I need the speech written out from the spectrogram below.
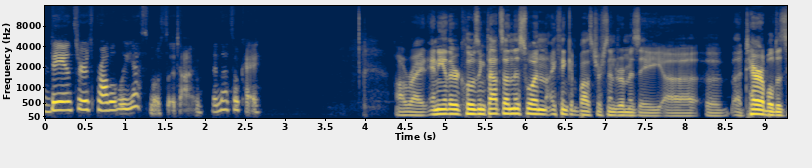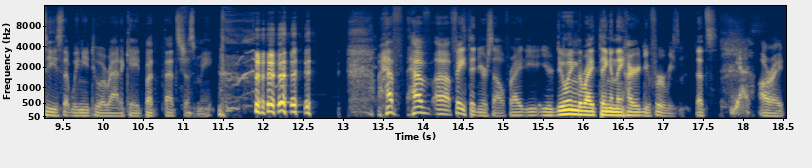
the answer is probably yes most of the time and that's okay all right. Any other closing thoughts on this one? I think imposter syndrome is a uh, a, a, terrible disease that we need to eradicate, but that's just me. have have uh, faith in yourself, right? You're doing the right thing, and they hired you for a reason. That's yes. All right.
